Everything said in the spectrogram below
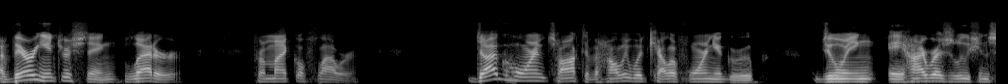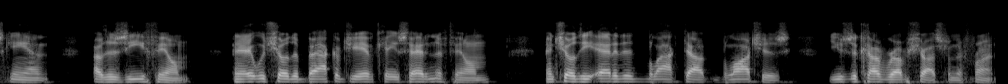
a very interesting letter from Michael Flower. Doug Horne talked of a Hollywood, California group doing a high resolution scan of the Z film, and it would show the back of JFK's head in the film and show the edited, blacked out blotches used to cover up shots from the front.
